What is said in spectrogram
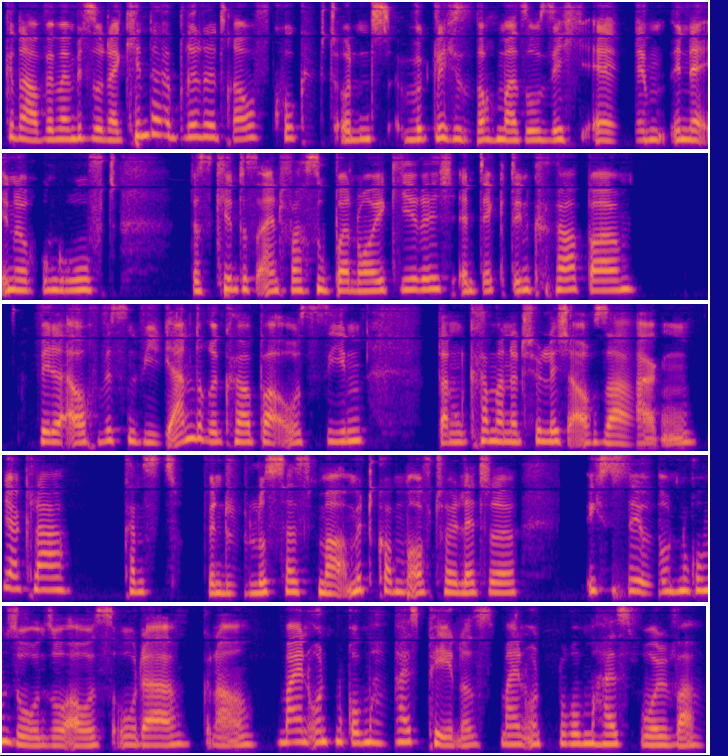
genau, wenn man mit so einer Kinderbrille drauf guckt und wirklich nochmal so sich äh, in Erinnerung ruft, das Kind ist einfach super neugierig, entdeckt den Körper, will auch wissen, wie andere Körper aussehen, dann kann man natürlich auch sagen, ja klar, kannst, wenn du Lust hast, mal mitkommen auf Toilette. Ich sehe untenrum so und so aus. Oder genau, mein untenrum heißt Penis, mein untenrum heißt Vulva.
